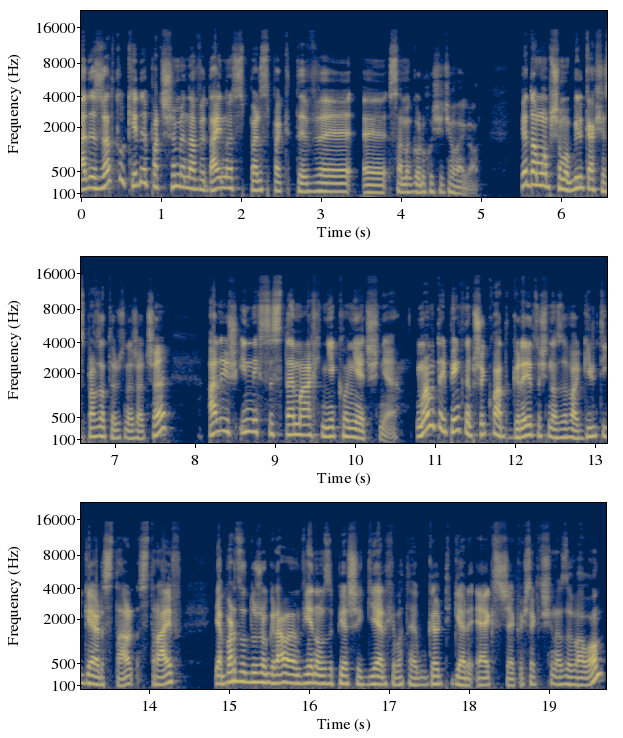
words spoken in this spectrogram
ale rzadko kiedy patrzymy na wydajność z perspektywy y, samego ruchu sieciowego. Wiadomo, przy mobilkach się sprawdza te różne rzeczy, ale już w innych systemach niekoniecznie. I mamy tutaj piękny przykład gry, co się nazywa Guilty Gear Star Strife. Ja bardzo dużo grałem w jedną z pierwszych gier, chyba te Guilty Gear X, czy jakoś tak to się nazywało,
